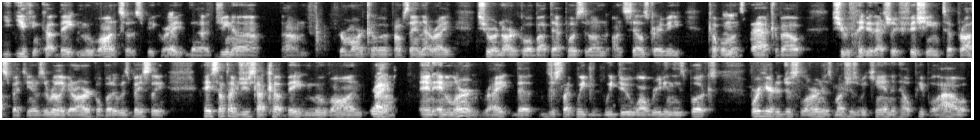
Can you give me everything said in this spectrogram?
you, you can cut bait and move on, so to speak, right? Yeah. The Gina um, Marco, if I'm saying that right, she wrote an article about that posted on on Sales Gravy a couple mm. months back about she related actually fishing to prospecting. It was a really good article, but it was basically, hey, sometimes you just got to cut bait and move on, right? Um, and and learn, right? That just like we we do while reading these books, we're here to just learn as much as we can and help people out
